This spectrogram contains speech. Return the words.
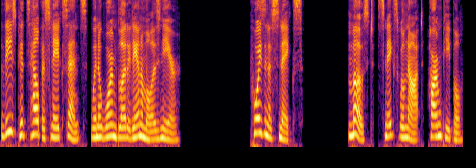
These pits help a snake sense when a warm-blooded animal is near. Poisonous snakes. Most snakes will not harm people.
